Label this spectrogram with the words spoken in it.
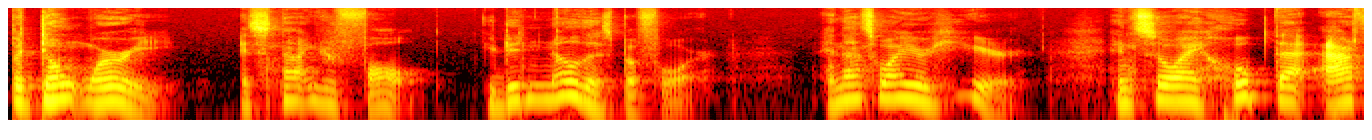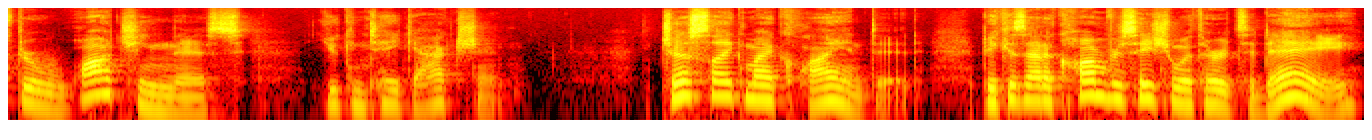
But don't worry, it's not your fault. You didn't know this before. And that's why you're here. And so I hope that after watching this, you can take action. Just like my client did. Because I had a conversation with her today,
